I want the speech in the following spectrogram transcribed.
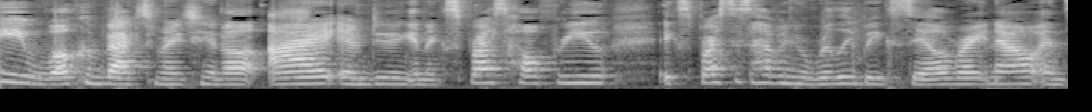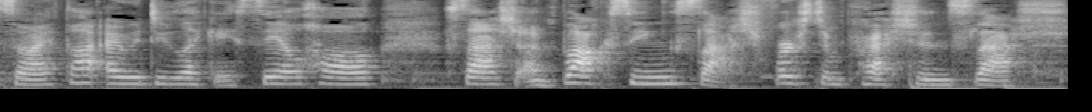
Hey, welcome back to my channel. I am doing an Express haul for you. Express is having a really big sale right now, and so I thought I would do like a sale haul slash unboxing slash first impression slash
